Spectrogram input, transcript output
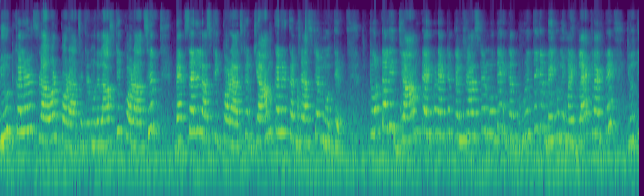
মিউট কালারের ফ্লাওয়ার করা আছে। এটার মধ্যে লাস্টিক করা আছে। ব্যাক সাইডে লাস্টিক করা আছে। এটা জাম কালার কন্ট্রাস্টের মধ্যে। টোটালি জাম টাইপের একটা কন্ট্রাস্টের মধ্যে এটা দূরে থেকে বেগুনি মানে ব্ল্যাক লাগবে। যদি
